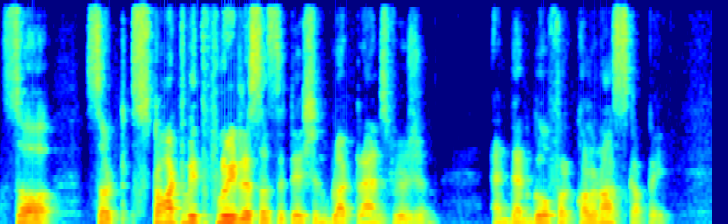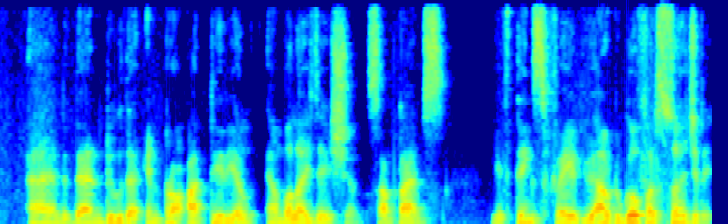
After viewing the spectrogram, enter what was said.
So, so start with fluid resuscitation, blood transfusion, and then go for colonoscopy and then do the intra-arterial embolization. Sometimes if things fail, you have to go for surgery.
